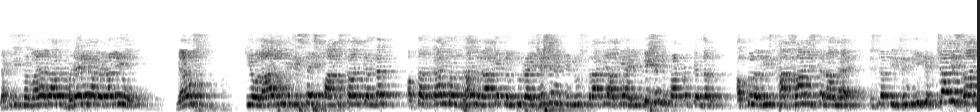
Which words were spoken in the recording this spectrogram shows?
मैं किसी सरमायादार बड़ेरे का बेटा नहीं हूँ। मैं उस की औलाद हूँ जिसने इस पाकिस्तान के अंदर अपना तन मन धन लगा के कंप्यूटराइजेशन इंट्रोड्यूस करा के आपके एजुकेशन डिपार्टमेंट के अंदर अब्दुल अज़ीज़ खासान जिसका नाम है, जिसने अपनी ज़िंदगी के 40 साल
